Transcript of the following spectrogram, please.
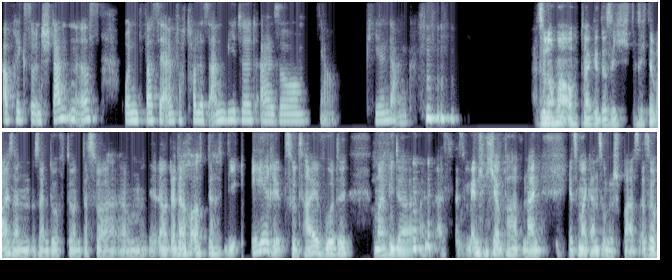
Aprix so entstanden ist und was er einfach Tolles anbietet. Also ja, vielen Dank. Also nochmal auch danke, dass ich, dass ich dabei sein, sein durfte und das war ähm, auch, auch die Ehre zuteil wurde, mal wieder als, als männlicher Part. Nein, jetzt mal ganz ohne Spaß. Also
